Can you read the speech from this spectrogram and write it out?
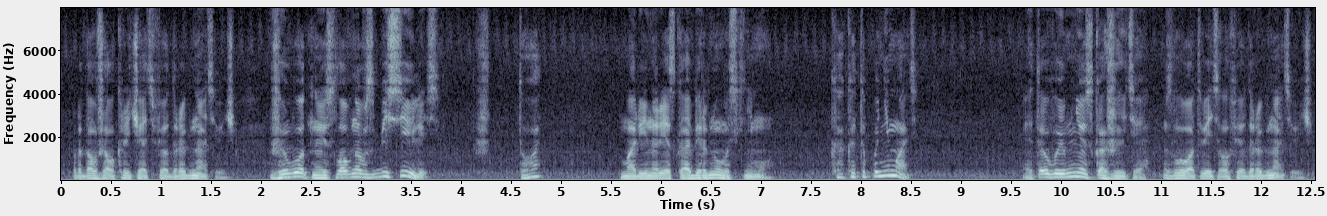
– продолжал кричать Федор Игнатьевич. «Животные словно взбесились». «Что?» Марина резко обернулась к нему. «Как это понимать?» «Это вы мне скажите», – зло ответил Федор Игнатьевич.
